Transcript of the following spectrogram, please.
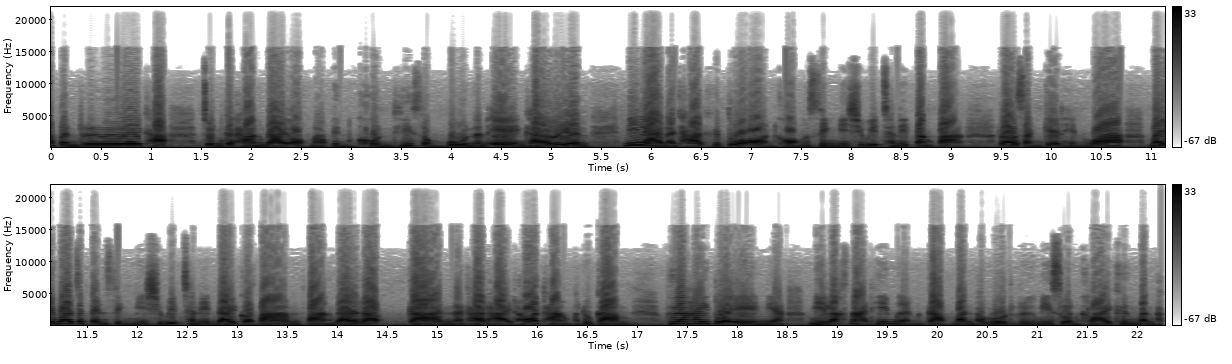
มาเป็นเรื่อยๆค่ะ จนกระทั่งได้ออกมาเป็นคนที่สมบูรณ์นั่นเองค่ะเรียน นี่แหละนะคะคือตัวอ่อนของสิ่งมีชีวิตชนิดต่างๆ เราสังเกตเห็นว่าไม่ว่าจะเป็นสิ่งมีชีวิตชนิดใดก็ตามต่างได้รับ การนะคะถ่ายทอดทางพันธุกรรม เพื่อให้ตัวเองเนี่ยมีลักษณะที่เหมือนกับบรรพบุรุษ หรือมีส่วนคล้ายคลึงบรรพ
